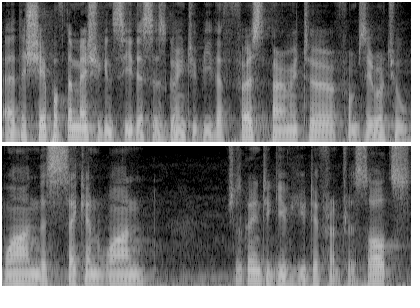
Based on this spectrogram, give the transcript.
uh, the shape of the mesh. You can see this is going to be the first parameter from 0 to 1, the second one, which is going to give you different results.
